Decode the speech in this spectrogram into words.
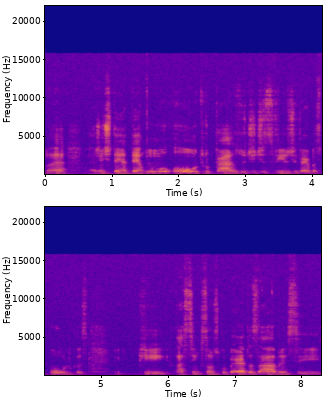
Não é? A gente tem até um ou outro caso de desvios de verbas públicas que, assim que são descobertas, abrem-se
